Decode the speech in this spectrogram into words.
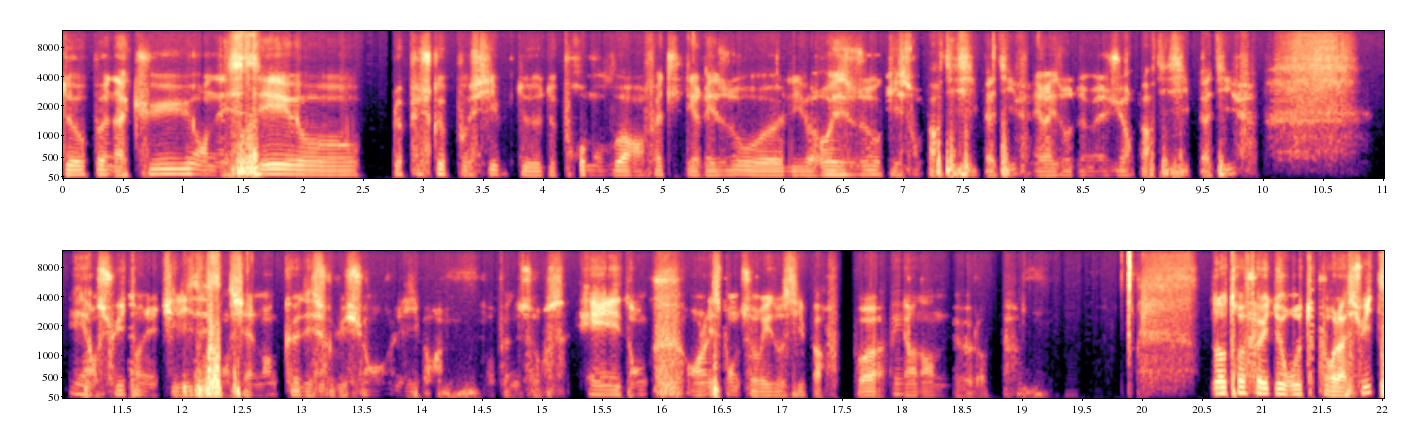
de OpenAQ. On essaie le plus que possible de, promouvoir en fait les réseaux, euh, les réseaux qui sont participatifs, les réseaux de mesure participatifs. Et ensuite, on utilise essentiellement que des solutions libres, open source. Et donc, on les sponsorise aussi parfois et on en développe. Notre feuille de route pour la suite.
